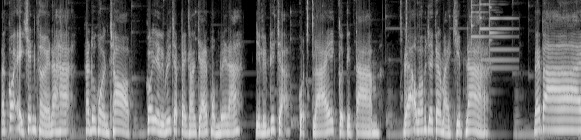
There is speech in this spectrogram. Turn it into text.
แล้วก็เอกเช่นเคยนะฮะ ถ้าทุกคนชอบก็อย่าลืมที่จะเป็นกำลังใจให้ผมด้วยนะ อย่าลืมที่จะกดไลค์ กดติดตาม แล้วเอาไว้พบเจอกันใหม่คลิปหน้า บ๊ายบาย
